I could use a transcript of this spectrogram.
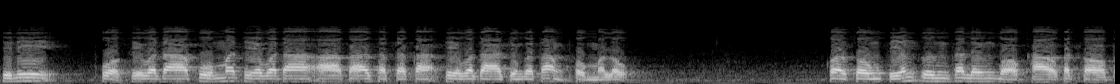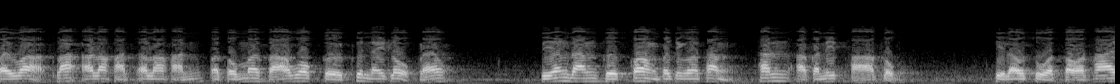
ทีนี้พวกเทวดาภูมิเทวดา อากาสัจกะเทวดาจนกระทั่งพรหมโลก ก็ส่งเสียงอึงท่านึงบอกข่าวกันต่อไปว่า พระอรหันต์อรหันต์ปฐมสาวกเกิดขึ้นในโลกแล้ว เสียงดังเกิดก้องไปจนกระทั่ง ท่านอกนิษฐาพรมที่เราสวดต่อท้าย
